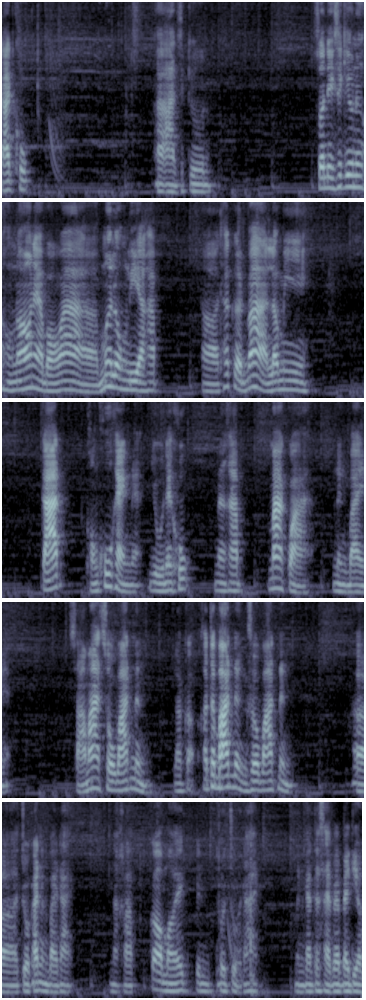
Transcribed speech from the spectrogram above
การ์ดคุกอ่านสกิลส่วนอีกสกิลหนึ่งของน้องเนี่ยบอกว่าเมื่อลงเรียครับเอ่อถ้าเกิดว่าเรามี การ์ดของคู่แข่งเนี่ยอยู่ในคุกนะครับมากกว่า 1 ใบเนี่ยสามารถโซบัสหนึ่งแล้วก็คัตเตอร์บัสหนึ่งโซบัสหนึ่งจั่วการ์ดหนึ่งใบได้นะครับก็เอามาเป็นตัวจั่วได้ เหมือนกันแต่ใส่ไปใบเดียว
